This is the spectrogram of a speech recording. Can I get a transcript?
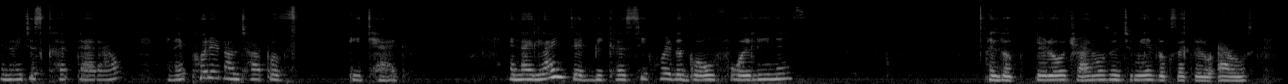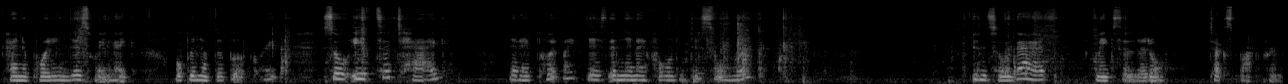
And I just cut that out and I put it on top of a tag. And I liked it because see where the gold foiling is? It look, they're little triangles and to me it looks like little arrows kind of pointing this way, like open up the book, right? So it's a tag that I put like this and then I folded this over. And so that makes a little tuck spot for me.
